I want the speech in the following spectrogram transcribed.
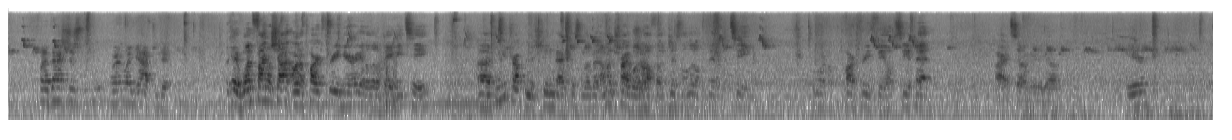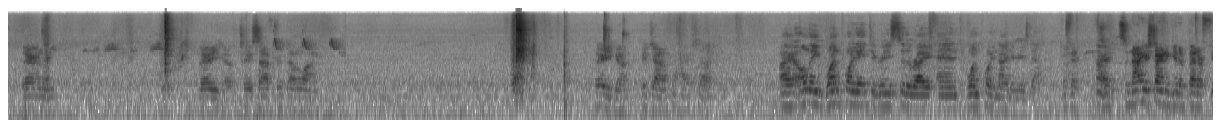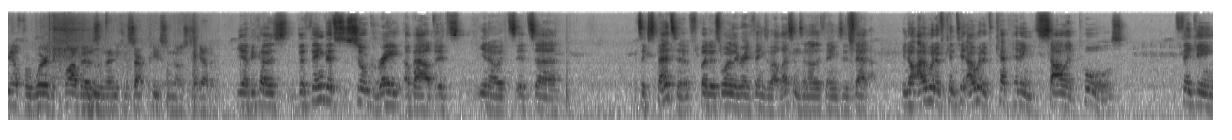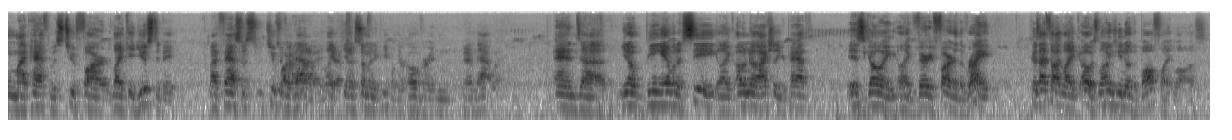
but that's just what you have to do. Okay, one final shot on a par three here. I got a little baby tee. Uh, can you drop the machine back just a little bit? I'm gonna try one off of just a little bit of a tee. More of a par three feel. See if that. All right, so I'm gonna go here. There and then. There you go. Chase after it down the line. There you go. Good job. Higher shot. All right, only 1.8 degrees to the right and 1.9 degrees down. Okay. All so, right. so now you're starting to get a better feel for where the club is, and then you can start piecing those together. Yeah, because the thing that's so great about it's, you know, it's it's uh, it's it's expensive, but it's one of the great things about lessons and other things is that, you know, I would have continued I would have kept hitting solid pools, thinking my path was too far, like it used to be. My path was too, far, far that way. Like yeah. you know, so many people they're over it and, Yeah. and that way. And uh, you know, being able to see like, oh no, actually your path is going like very far to the right, because I thought like, oh, as long as you know the ball flight laws,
